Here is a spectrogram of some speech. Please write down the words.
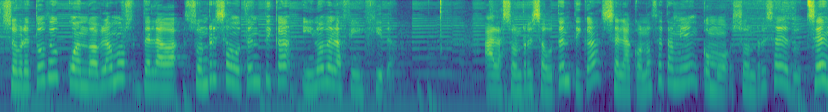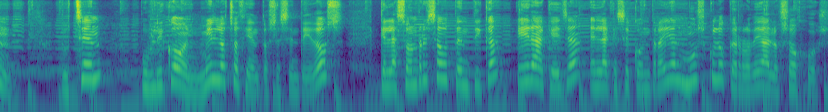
sobre todo cuando hablamos de la sonrisa auténtica y no de la fingida. A la sonrisa auténtica se la conoce también como sonrisa de Duchenne. Duchenne publicó en 1862 que la sonrisa auténtica era aquella en la que se contraía el músculo que rodea los ojos.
